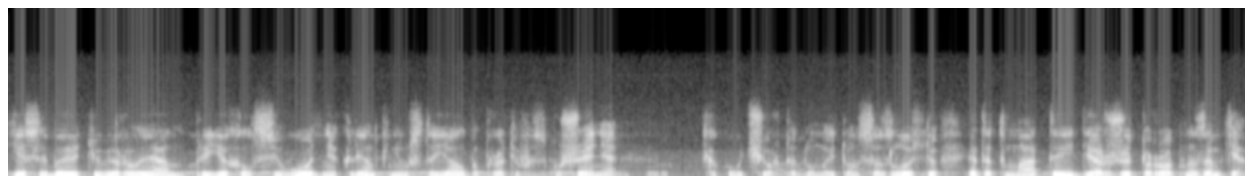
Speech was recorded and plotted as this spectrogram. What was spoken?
Если бы Тюверлиан приехал сегодня, Кленк не устоял бы против искушения. Какого черта, думает он со злостью, этот Матей держит рот на замке?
